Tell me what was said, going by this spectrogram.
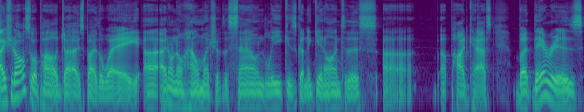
I should also apologize, by the way. Uh, I don't know how much of the sound leak is going to get onto this uh, uh, podcast, but there is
